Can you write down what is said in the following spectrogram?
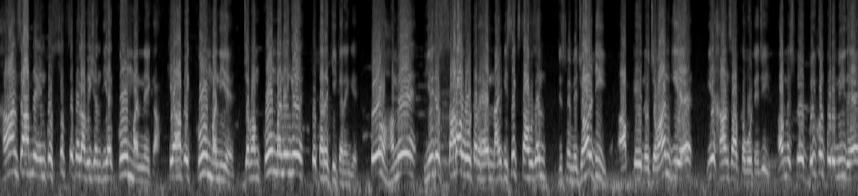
खान साहब ने इनको सबसे पहला विजन दिया है कौम बनने का कि आप एक कौम बनिए। जब हम कौम बनेंगे तो तरक्की करेंगे। तो हमें ये जो सारा वोटर है 96,000 जिसमें मेजोरिटी आपके नौजवान की है ये खान साहब का वोट है। जी हम इस पे बिल्कुल पुरुद है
